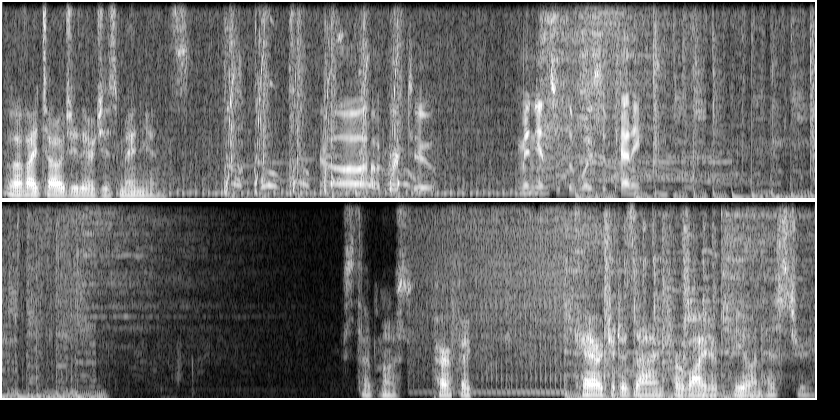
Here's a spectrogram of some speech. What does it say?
What if I told you they're just minions? Uh, oh, that would work too. Minions with the voice of Kenny. It's the most perfect character design for wide appeal in history.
